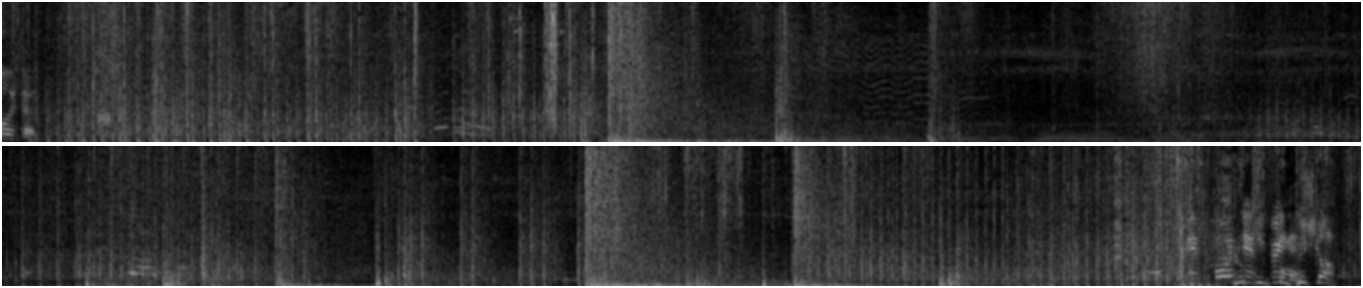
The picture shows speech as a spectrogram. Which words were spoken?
Telemetry points depleted. This point Looking for pickup.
